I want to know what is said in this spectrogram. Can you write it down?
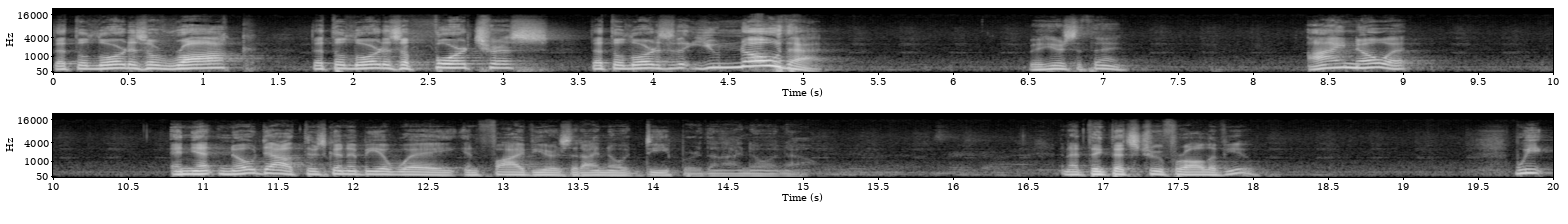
that the Lord is a rock, that the Lord is a fortress, that the Lord is—that You know that. But here's the thing I know it. And yet, no doubt, there's going to be a way in five years that I know it deeper than I know it now. And I think that's true for all of you. We,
